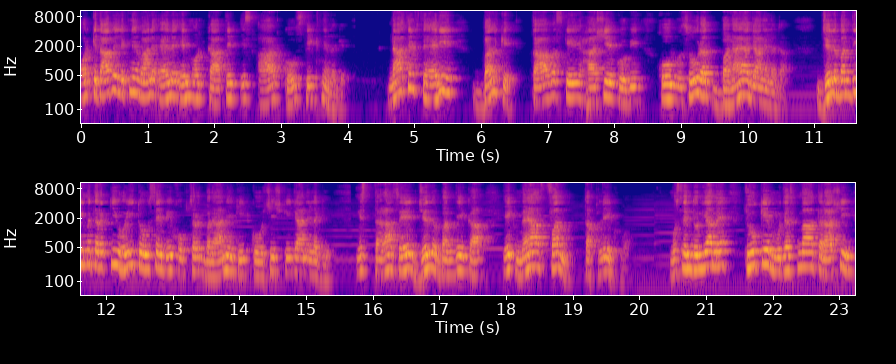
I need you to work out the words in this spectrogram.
और किताबें लिखने वाले अहले इल्म और कातिब इस आर्ट को सीखने लगे। न सिर्फ़ तहरीर, बल्कि कागज़ के हाशिए को भी खूबसूरत बनाया जाने लगा। जिलबंदी में तरक्की हुई तो उसे भी खूबसूरत बनाने की कोशिश की जाने लगी। इस तरह से जिलबंदी का एक नया फन तख्लीक हुआ। मुस्लिम दुनिया में चूँकि मुजस्मा, तराशी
